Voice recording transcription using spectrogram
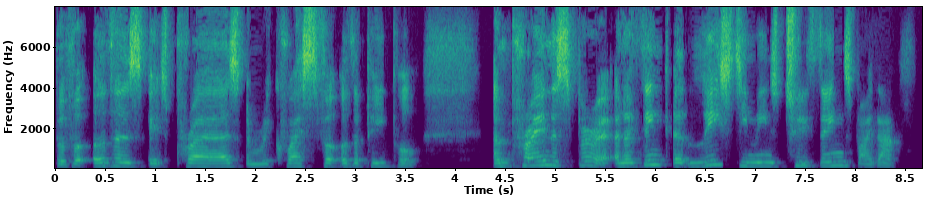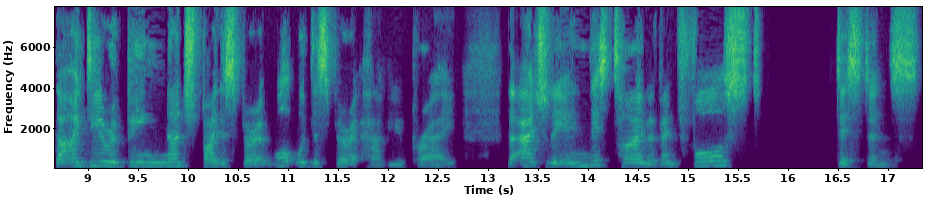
But for others, it's prayers and requests for other people. And pray in the Spirit. And I think at least he means two things by that. That idea of being nudged by the Spirit. What would the Spirit have you pray? That actually, in this time of enforced distance,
